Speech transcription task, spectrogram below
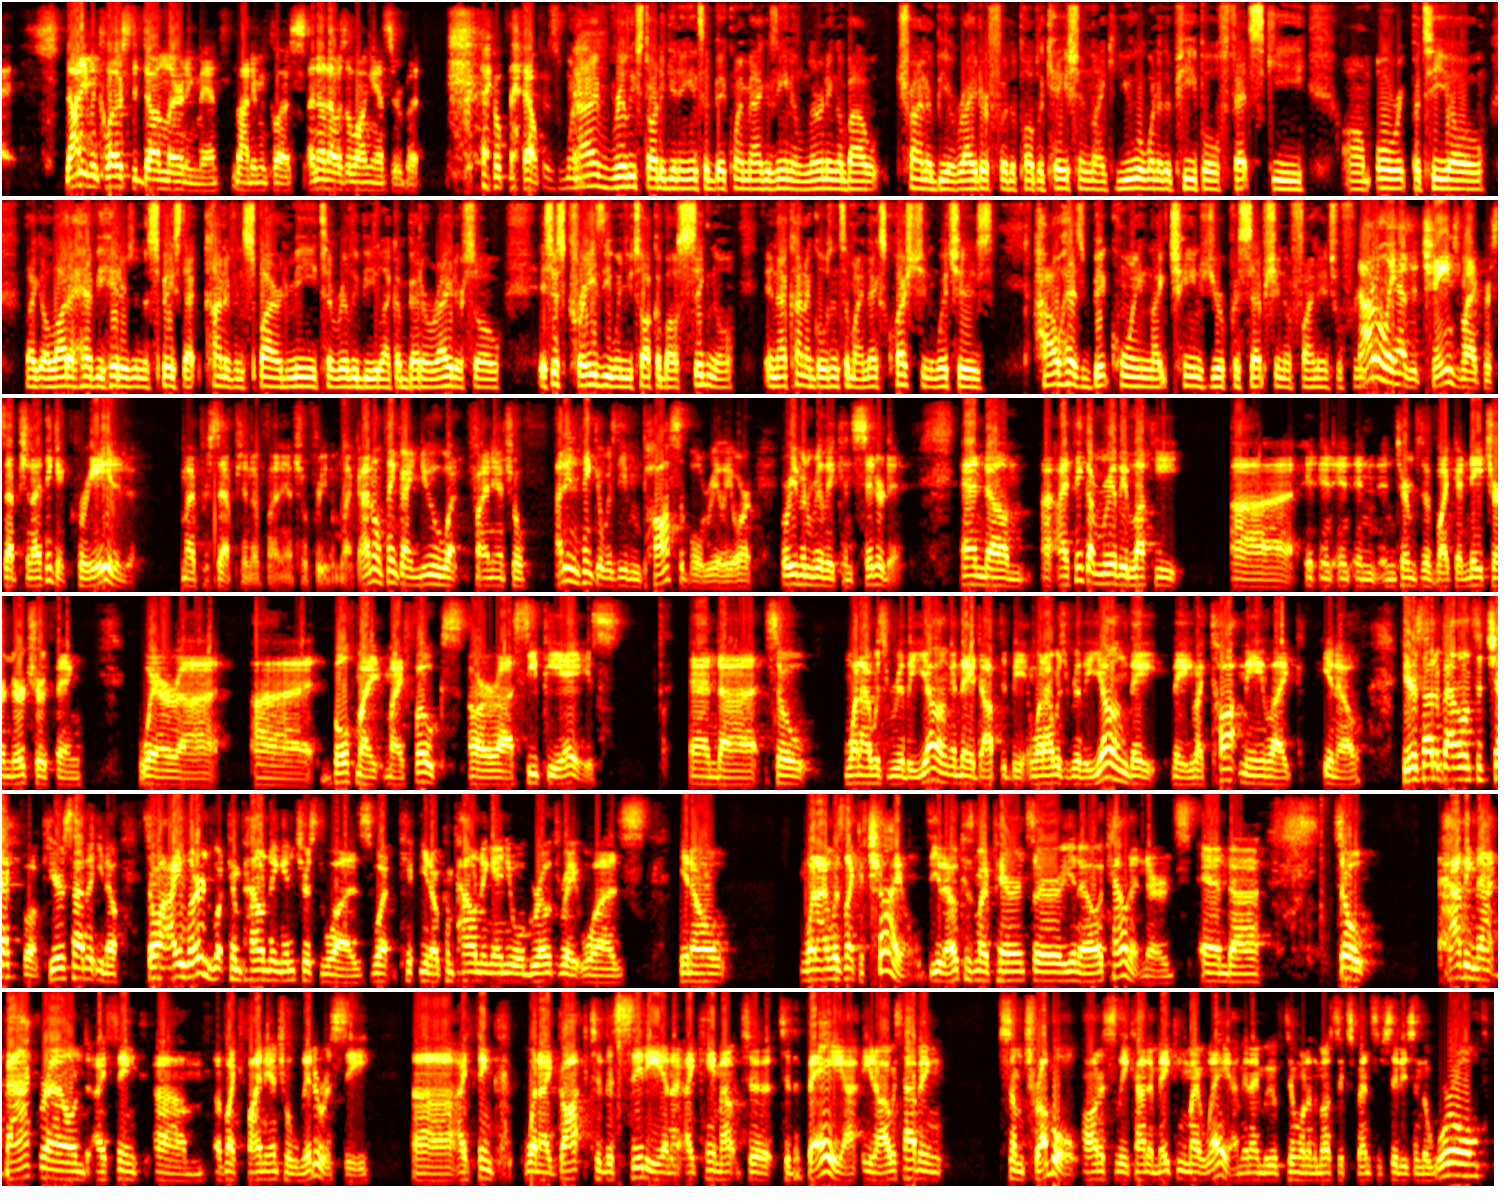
not even close to done learning, man. Not even close. I know that was a long answer, but I hope that helps. Because when I really started getting into Bitcoin Magazine and learning about trying to be a writer for the publication, like you were one of the people, Fetsky, um, Ulrich Patillo, like a lot of heavy hitters in the space that kind of inspired me to really be like a better writer. So it's just crazy when you talk about Signal, and that kind of goes into my next question, which is how has Bitcoin like changed your perception of financial freedom? Not only has it changed my perception, I think it created it my perception of financial freedom. Like I don't think I knew what financial I didn't think it was even possible really or or even really considered it. And um, I, I, think I'm really lucky uh, in, in, in terms of like a nature nurture thing where uh, uh, both my, my folks are uh, CPAs. And uh, so when I was really young and they adopted me, when I was really young, they, they like taught me like, you know, here's how to balance a checkbook. Here's how to you know. So i learned what compounding interest was what you know compounding annual growth rate was you know when i was like a child you know because my parents are you know accountant nerds. And uh, so having that background i think um, of like financial literacy uh, I think when I got to the city and I, I came out to, to the Bay, I, you know, I was having some trouble, honestly, kind of making my way. I mean, I moved to one of the most expensive cities in the world.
